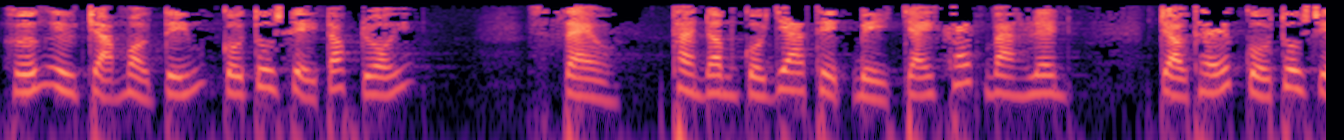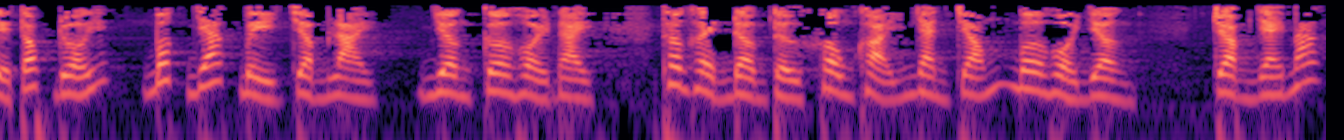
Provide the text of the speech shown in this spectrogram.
hướng yêu trạm màu tím của tu sĩ tóc rối. Xèo, thành âm của da thịt bị cháy khét vang lên. Trạo thế của tu sĩ tóc rối bất giác bị chậm lại, nhân cơ hội này, thân hình đồng tử không khỏi nhanh chóng mơ hồ dần. Trầm nháy mắt,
